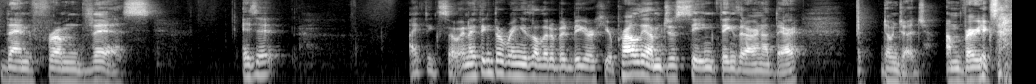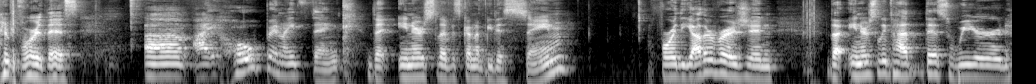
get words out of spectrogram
than from this. Is it? I think so. And I think the ring is a little bit bigger here. Probably I'm just seeing things that are not there. Don't judge. I'm very excited for this. Um, I hope and I think the inner sleeve is going to be the same. For the other version, the inner sleeve had this weird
